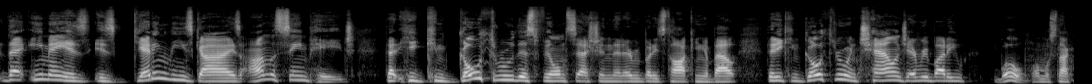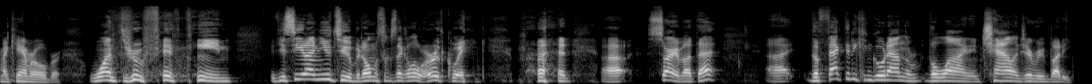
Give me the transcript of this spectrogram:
that Ime is is getting these guys on the same page, that he can go through this film session that everybody's talking about, that he can go through and challenge everybody. Whoa, almost knocked my camera over. One through 15. If you see it on YouTube, it almost looks like a little earthquake. But uh, sorry about that. Uh, the fact that he can go down the, the line and challenge everybody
